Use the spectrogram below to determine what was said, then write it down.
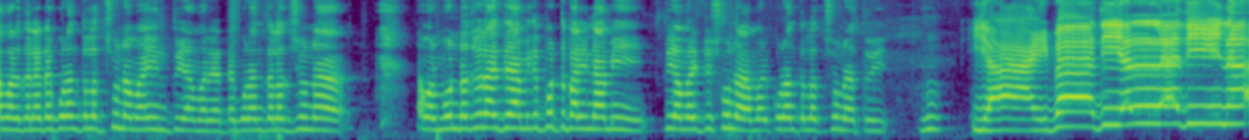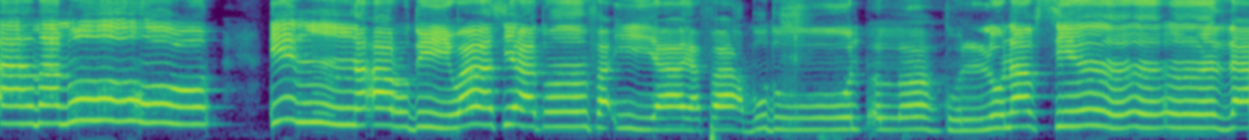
আমার তাহলে একটা কোরআন তলাত শোনা মাহিন তুই আমার একটা কোরআন তলাত শোনা। আমার মনটা জোড়াই দে আমি তো পড়তে পারি না আমি। তুই আমার একটু শোনা আমার কোরআন তলাত শোনা তুই। হুম। يا واسعة فإياي فاعبدون. الله. كل نفس ذائقة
